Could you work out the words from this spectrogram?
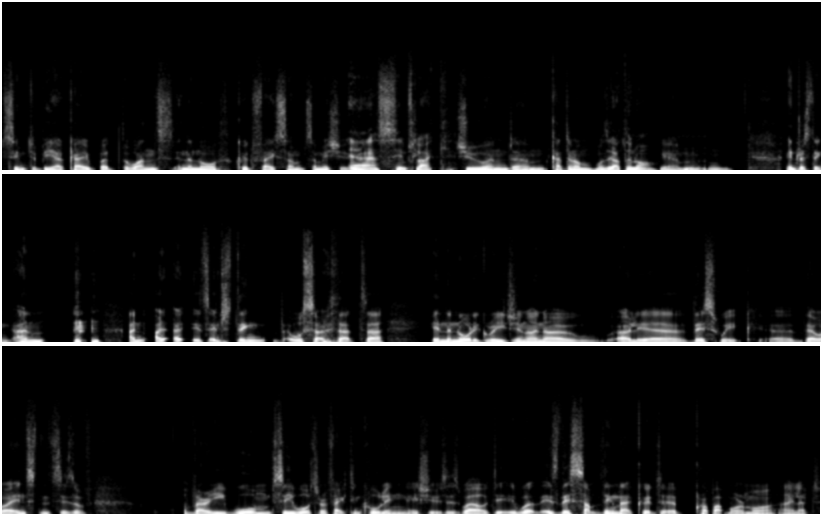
seem to be okay, but the ones in the north could face some some issues. Yeah, seems like Chooz and um, was it? Cattenom, yeah, mm. mm. interesting. And and I, I, it's interesting also that uh, in the Nordic region, I know earlier this week uh, there were instances of very warm seawater affecting cooling issues as well. Do, is this something that could uh, crop up more and more, Eylert?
